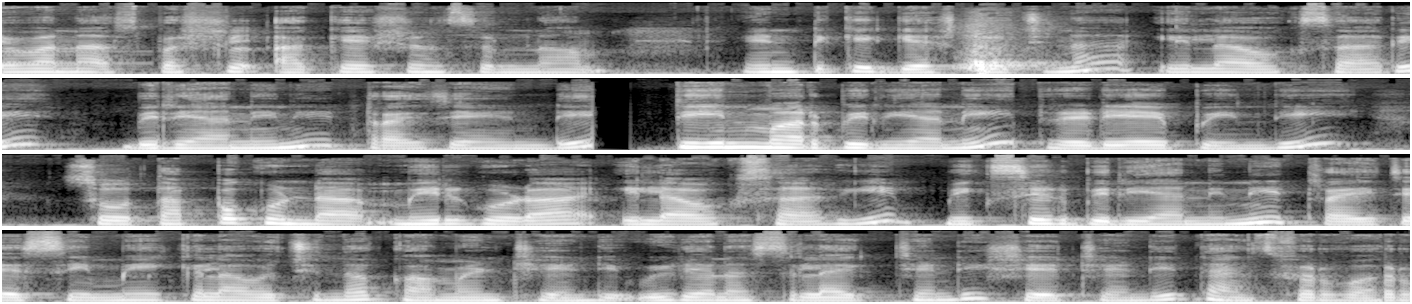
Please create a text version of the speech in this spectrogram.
ఏమైనా స్పెషల్ అకేషన్స్ ఉన్నా ఇంటికి గెస్ట్ వచ్చినా ఇలా ఒకసారి బిర్యానీని ట్రై చేయండి. తీన్ మార్ బిర్యానీ రెడీ అయిపోయింది. సో తప్పకుండా మీరు కూడా ఇలా ఒకసారి మిక్స్డ్ బిర్యానీని ట్రై చేసి మీకు ఎలా వచ్చిందో కామెంట్ చేయండి. వీడియో నచ్చితే లైక్ చేయండి షేర్ చేయండి. థ్యాంక్స్ ఫర్ వర్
